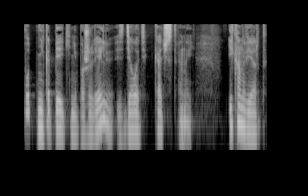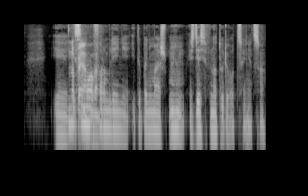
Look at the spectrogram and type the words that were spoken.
вот ни копейки не пожалели сделать качественный и конверт, и, Ну, и само понятно, да. оформление, и ты понимаешь, «Мгм, здесь в натуре вот ценится.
